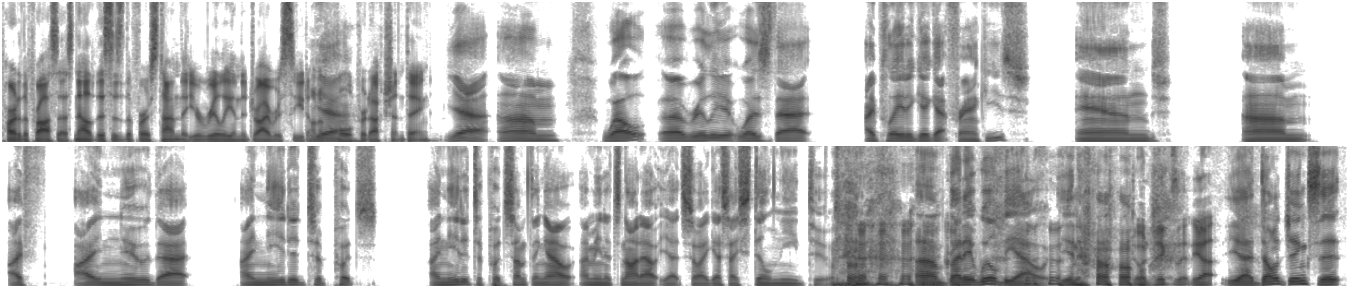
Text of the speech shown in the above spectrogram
part of the process? Now this is the first time that you're really in the driver's seat on Yeah. a full production thing. Yeah. Um. Well, uh, really, it was that I played a gig at Frankie's, and um, I f- I knew that I needed to put I needed to put something out. I mean, it's not out yet, so I guess I still need to. um, but it will be out. You know. Don't jinx it. Yeah. yeah don't jinx it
